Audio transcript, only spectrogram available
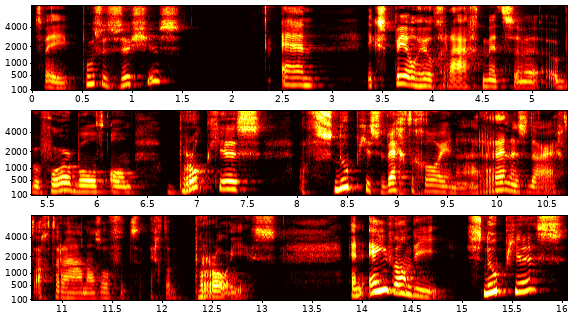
twee poezenzusjes. En ik speel heel graag met ze bijvoorbeeld om brokjes of snoepjes weg te gooien. En dan rennen ze daar echt achteraan alsof het echt een prooi is. En een van die snoepjes,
